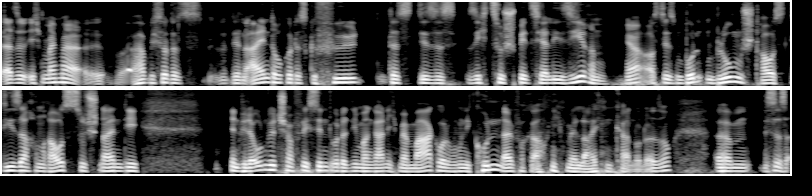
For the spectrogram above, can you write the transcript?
also ich manchmal äh, habe ich so das, den Eindruck oder das Gefühl, dass dieses sich zu spezialisieren, ja, aus diesem bunten Blumenstrauß die Sachen rauszuschneiden, die entweder unwirtschaftlich sind oder die man gar nicht mehr mag oder wo man die Kunden einfach auch nicht mehr leiten kann oder so. Ähm, das ist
